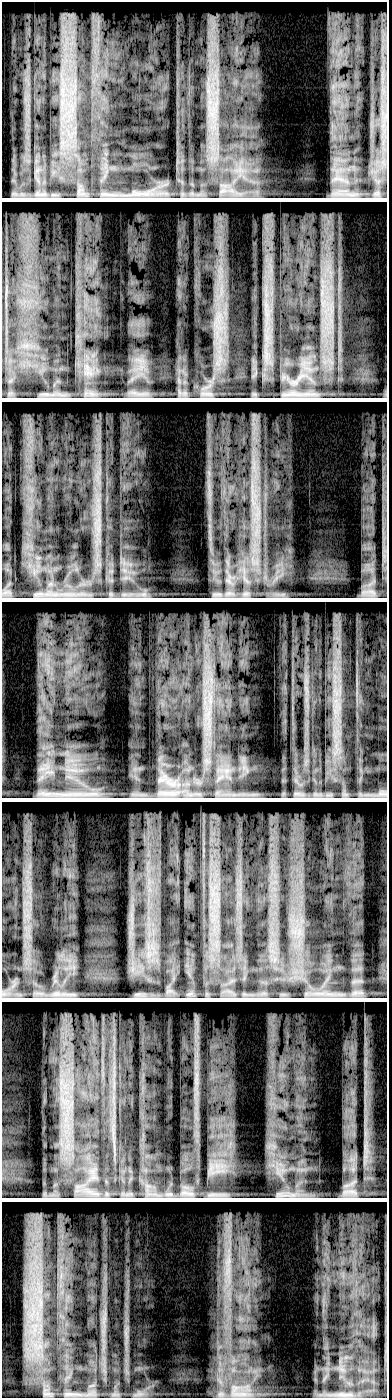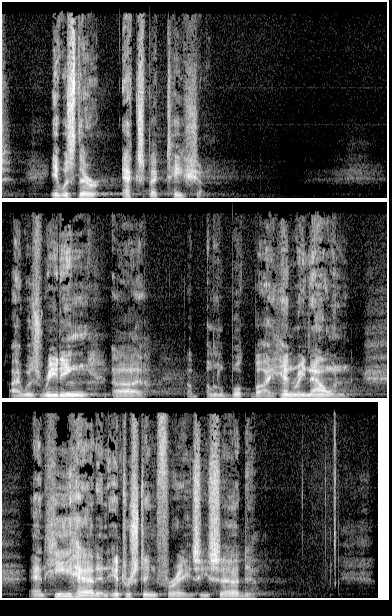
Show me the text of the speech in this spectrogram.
there was going to be something more to the Messiah than just a human king. They had, of course, experienced what human rulers could do through their history, but they knew in their understanding that there was going to be something more. And so, really, Jesus, by emphasizing this, is showing that the Messiah that's going to come would both be human, but something much, much more divine. And they knew that. It was their expectation. I was reading uh, a, a little book by Henry Nouwen and he had an interesting phrase. He said,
